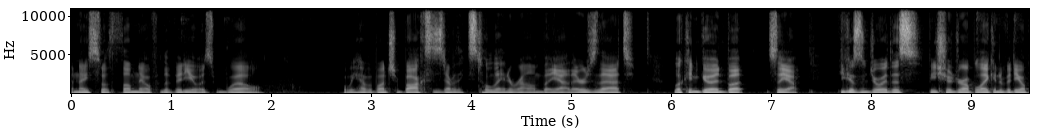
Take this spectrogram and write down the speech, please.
a nice little thumbnail for the video as well. We have a bunch of boxes and everything still laying around. But yeah, there's that. Looking good. But so yeah, if you guys enjoyed this, be sure to drop a like in the video.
